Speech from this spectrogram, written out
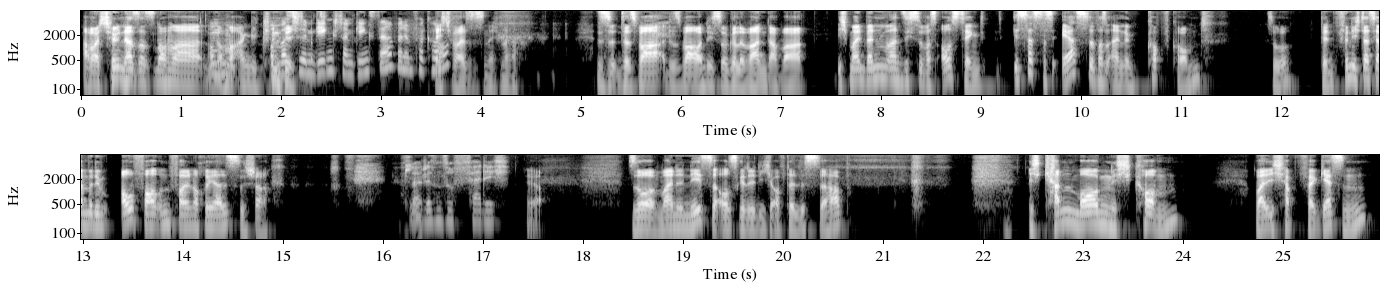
aber schön, dass er es nochmal noch mal Um, um angekündigt was für einen hat. Gegenstand ging es da bei dem Verkauf? Ich weiß es nicht mehr. Das, das, war, das war auch nicht so relevant, aber ich meine, wenn man sich sowas ausdenkt, ist das das Erste, was einem in den Kopf kommt? So? Dann finde ich das ja mit dem Auffahrunfall noch realistischer. Die Leute sind so fertig. Ja. So, meine nächste Ausrede, die ich auf der Liste habe. Ich kann morgen nicht kommen, weil ich habe vergessen,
